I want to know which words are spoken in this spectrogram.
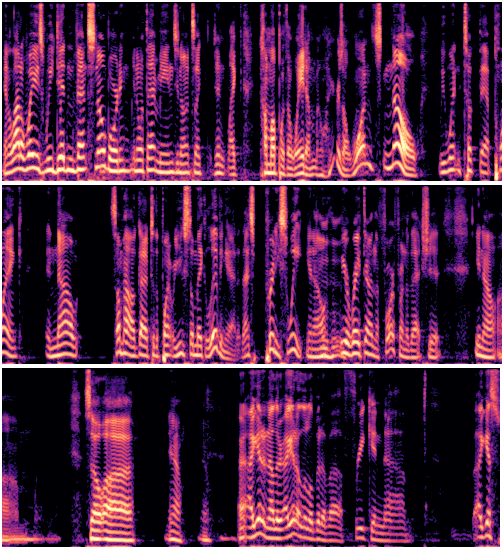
in a lot of ways, we did invent snowboarding. You know what that means? You know, it's like, didn't like come up with a way to, "Oh, here's a one. No, we went and took that plank and now somehow got it to the point where you still make a living at it. That's pretty sweet, you know. Mhm. We were right there on the forefront of that shit, you know. Um, whatever. So, uh, yeah, yeah. I, I get another. I get a little bit of a freaking. Um, I guess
